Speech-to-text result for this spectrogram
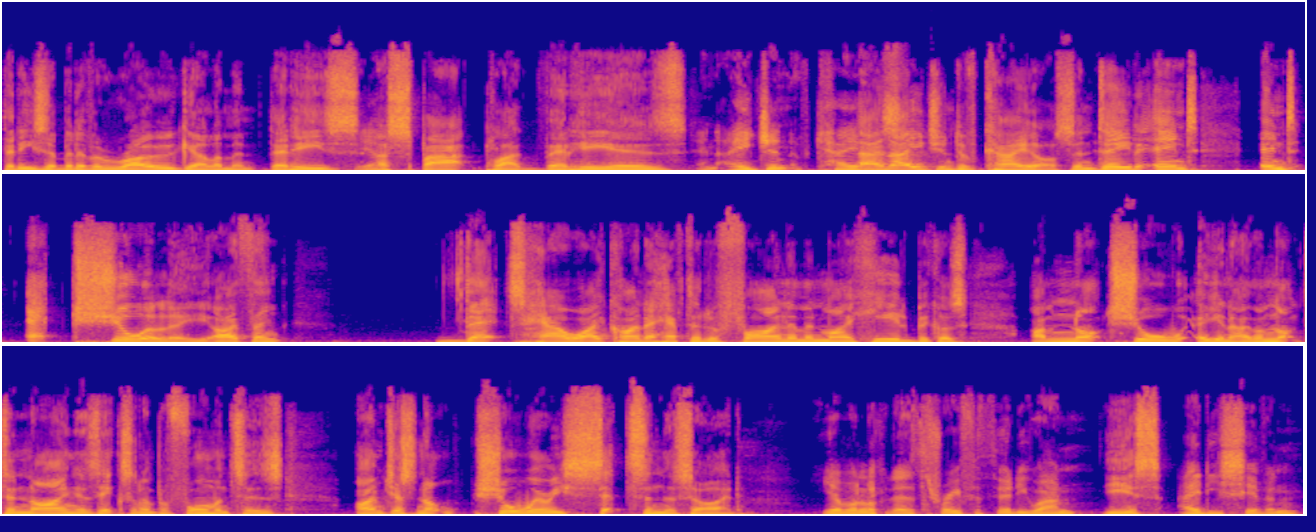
that he's a bit of a rogue element, that he's Yeah. a spark plug, that he is An agent of chaos. an agent of chaos, indeed. And and actually, I think that's how I kind of have to define him in my head because I'm not sure. You know, I'm not denying his excellent performances. I'm just not sure where he sits in the side. yeah, well, look at it. Three for 31. Yes, 87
